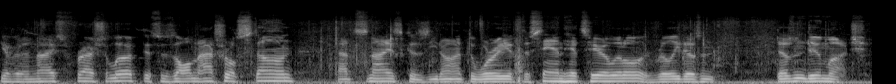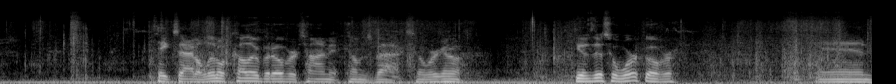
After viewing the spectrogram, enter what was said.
Give it a nice fresh look. This is all natural stone. That's nice because you don't have to worry if the sand hits here a little. It really doesn't doesn't do much. Takes out a little color, but over time it comes back. So we're gonna give this a work over and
